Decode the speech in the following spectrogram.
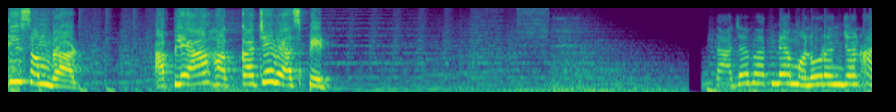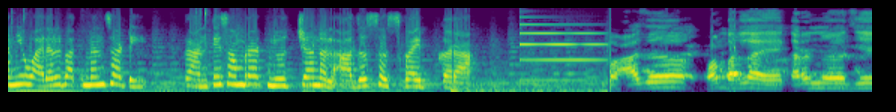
क्रांती सम्राट आपल्या हक्काचे व्यासपीठ. ताज्या बातम्या मनोरंजन आणि व्हायरल बातम्यांसाठी क्रांती सम्राट न्यूज चॅनल आजच सबस्क्राईब करा. आज फॉर्म भरला आहे. कारण जे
